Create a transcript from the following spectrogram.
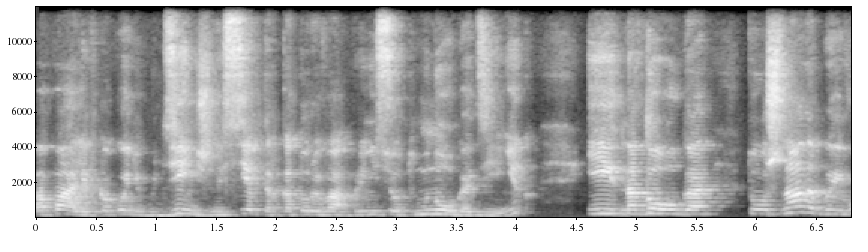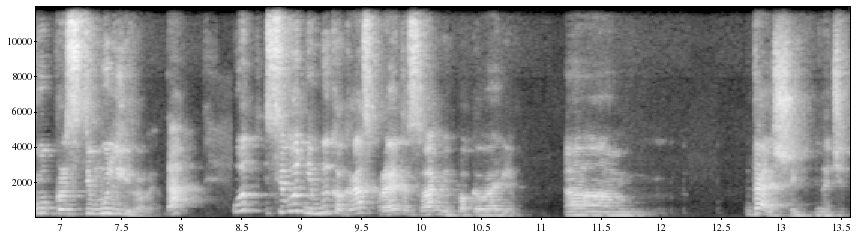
попали в какой-нибудь денежный сектор который вам принесет много денег и надолго то уж надо бы его простимулировать да? вот сегодня мы как раз про это с вами поговорим дальше значит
